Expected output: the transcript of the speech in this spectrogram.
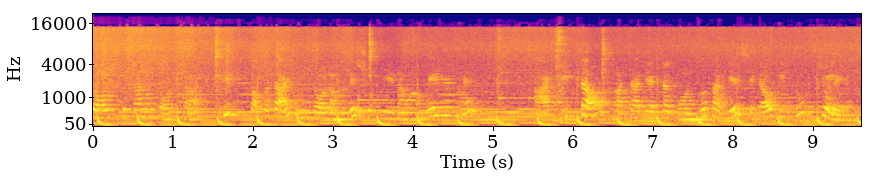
জল শুকানো দরকার, ঠিক ততটাই জল আমাদের শুকিয়ে নেওয়া হয়ে গেছে। আর বিটটাও কাঁচা যে একটা গন্ধ থাকে, সেটাও কিন্তু চলে গেছে।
